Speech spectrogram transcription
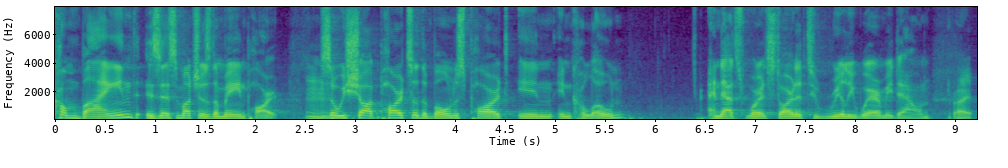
combined is as much as the main part. Mm-hmm. So we shot parts of the bonus part in in Cologne, and that's where it started to really wear me down Right.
